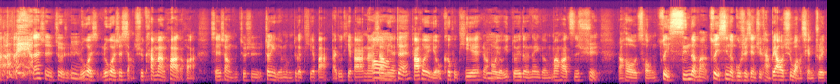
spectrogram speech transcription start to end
但是就是嗯如果是、如果是想去看漫画的话，先上就是正义联盟这个贴吧，百度贴吧那上面、它会有科普贴，然后有一堆的那个漫画资讯。然后从最新的漫最新的故事线去看，不要去往前追，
